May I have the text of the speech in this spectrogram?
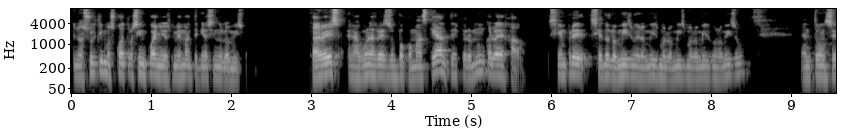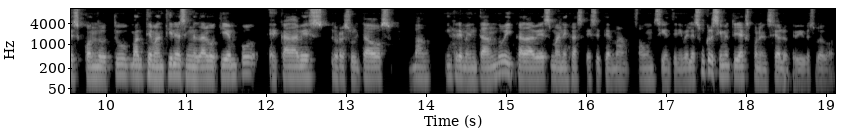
en los últimos cuatro o cinco años me he mantenido haciendo lo mismo. Tal vez en algunas veces un poco más que antes, pero nunca lo he dejado. Siempre siendo lo mismo y lo mismo, lo mismo, lo mismo, lo mismo. Entonces, cuando tú te mantienes en el largo tiempo, eh, cada vez los resultados van incrementando y cada vez manejas ese tema a un siguiente nivel. Es un crecimiento ya exponencial lo que vives luego,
